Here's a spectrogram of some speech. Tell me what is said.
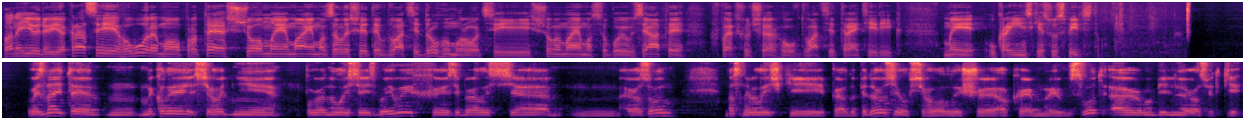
Пане Юрію, якраз і говоримо про те, що ми маємо залишити в 22-му році, і що ми маємо з собою взяти в першу чергу в 23-й рік. Ми українське суспільство. Ви знаєте, ми коли сьогодні повернулися із бойових, е, зібралися разом. У нас невеличкий правда підрозділ, всього лише окремий взвод аеромобільної розвідки.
